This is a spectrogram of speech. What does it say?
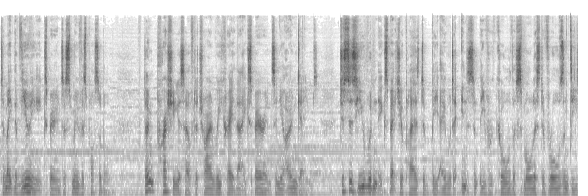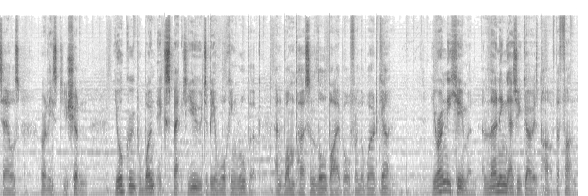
to make the viewing experience as smooth as possible. Don't pressure yourself to try and recreate that experience in your own games. Just as you wouldn't expect your players to be able to instantly recall the smallest of rules and details, or at least you shouldn't, your group won't expect you to be a walking rulebook and one person law bible from the word go. You're only human, and learning as you go is part of the fun.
